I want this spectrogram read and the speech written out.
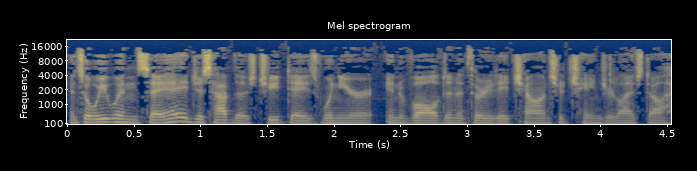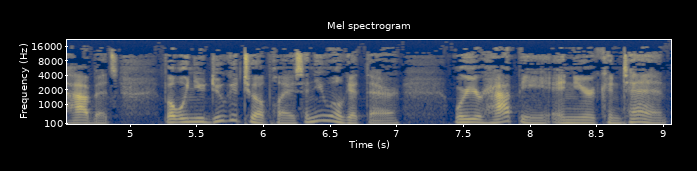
And so we wouldn't say, hey, just have those cheat days when you're involved in a 30 day challenge to change your lifestyle habits. But when you do get to a place, and you will get there, where you're happy and you're content,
